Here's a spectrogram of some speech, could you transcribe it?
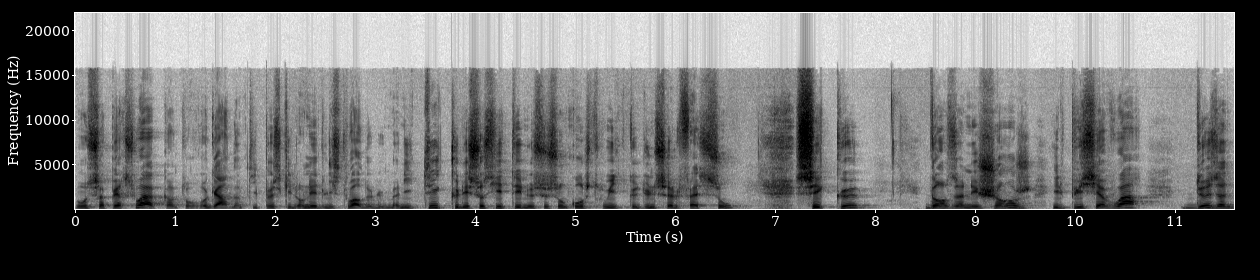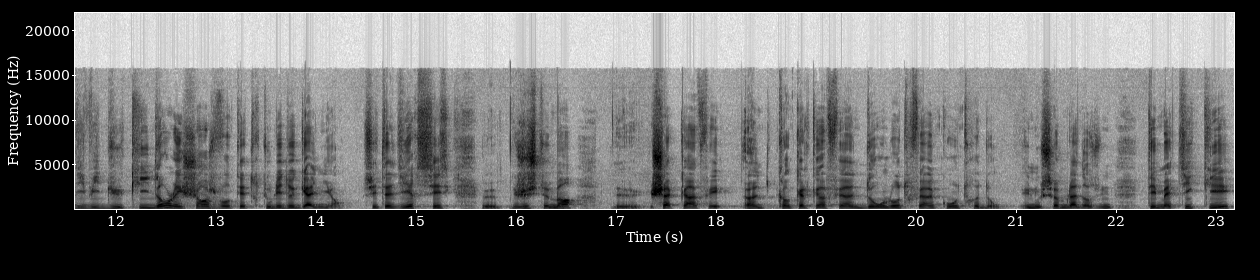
on s'aperçoit, quand on regarde un petit peu ce qu'il en est de l'histoire de l'humanité, que les sociétés ne se sont construites que d'une seule façon, c'est que dans un échange, il puisse y avoir deux individus qui, dans l'échange, vont être tous les deux gagnants. C'est-à-dire, c'est euh, justement, euh, chacun fait quand quelqu'un fait un don, l'autre fait un contre-don. Et nous sommes là dans une thématique qui est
